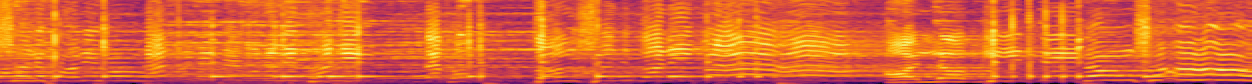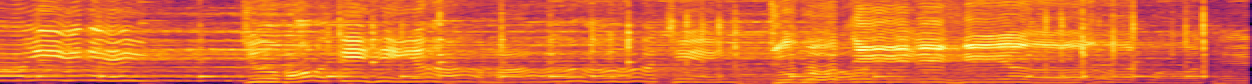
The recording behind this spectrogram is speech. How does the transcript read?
দংশন করে করে অলক্ষিতে মাঝে। হিয়ার মাঝে।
